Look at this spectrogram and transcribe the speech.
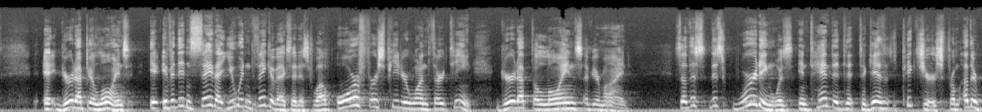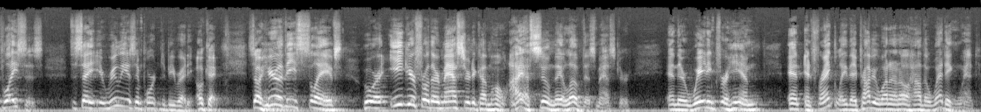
it, gird up your loins, if it didn't say that, you wouldn't think of Exodus 12 or 1 Peter 1:13. Gird up the loins of your mind. So this, this wording was intended to, to give pictures from other places to say it really is important to be ready. Okay, so here are these slaves who are eager for their master to come home. I assume they love this master and they're waiting for him. And, and frankly, they probably want to know how the wedding went.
